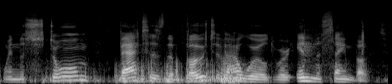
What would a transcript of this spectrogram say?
when the storm batters the boat of our world, we're in the same boat.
